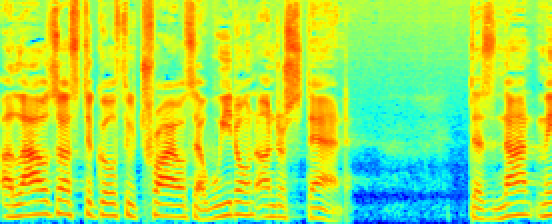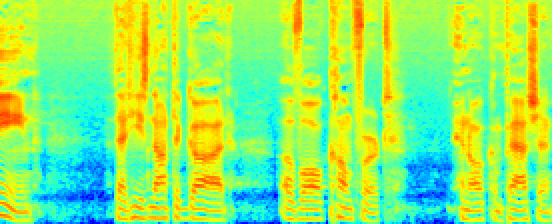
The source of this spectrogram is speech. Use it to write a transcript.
allows us to go through trials that we don't understand does not mean that he's not the God of all comfort and all compassion.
